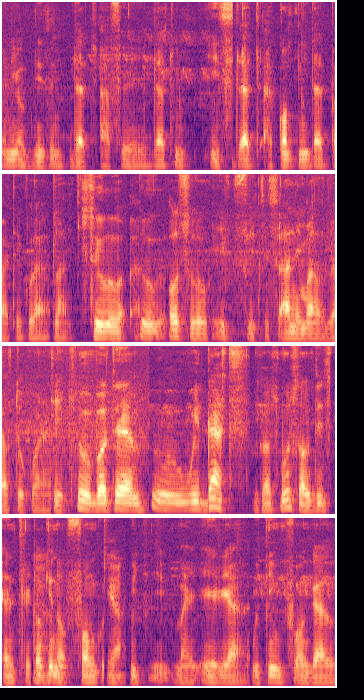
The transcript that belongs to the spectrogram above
any organism that affect that will is that accompany that particular plant. So, uh, so also if it is animal, you have to quarantine. So, but um, with that, because most of this entry, talking of fungus, Yeah. which my area within fungal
